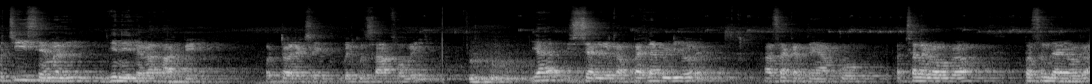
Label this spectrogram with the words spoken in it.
25 एम भी नहीं लगा हार्पिक और टॉयलेट सीट बिल्कुल साफ़ हो गई। यह इस चैनल का पहला वीडियो है। आशा करते हैं आपको अच्छा लगा होगा, पसंद आया होगा।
